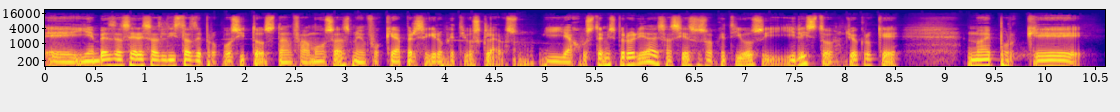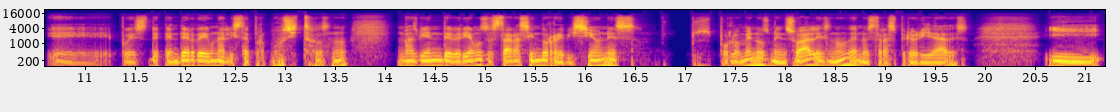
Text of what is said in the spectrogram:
Eh, y en vez de hacer esas listas de propósitos tan famosas, me enfoqué a perseguir objetivos claros y ajusté mis prioridades hacia esos objetivos y, listo. Yo creo que no hay por qué eh, pues depender de una lista de propósitos, ¿no? Más bien deberíamos estar haciendo revisiones, pues, por lo menos mensuales, ¿no? De nuestras prioridades y,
